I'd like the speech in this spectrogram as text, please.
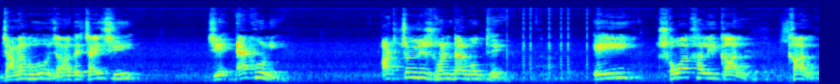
জানাব, জানাতে চাইছি যে এখনই আটচল্লিশ ঘণ্টার মধ্যে এই সোয়াখালি কাল খাল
